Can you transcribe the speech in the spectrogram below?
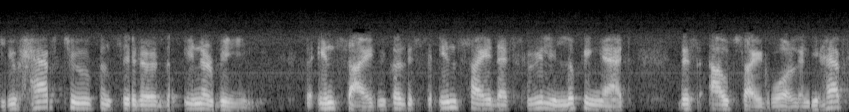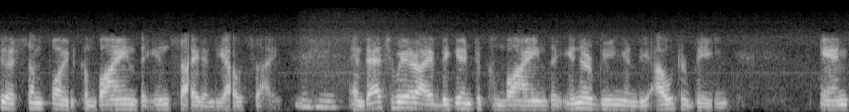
you have to consider the inner being the inside because it's the inside that's really looking at this outside world. And you have to at some point combine the inside and the outside. Mm-hmm. And that's where I begin to combine the inner being and the outer being and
